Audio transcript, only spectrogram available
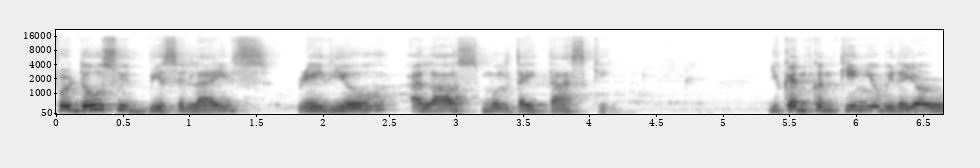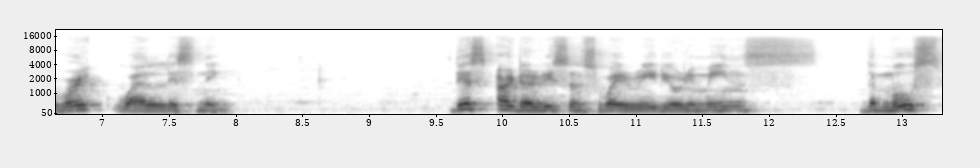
For those with busy lives, radio allows multitasking. You can continue with your work while listening. These are the reasons why radio remains the most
